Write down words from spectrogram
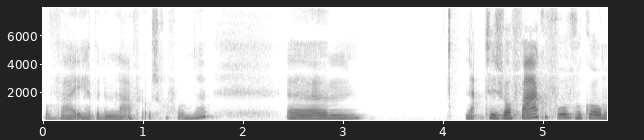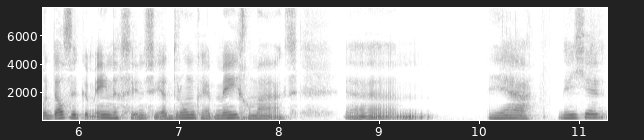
Of wij hebben hem laveloos gevonden. Um, nou, het is wel vaker voorgekomen dat ik hem enigszins ja, dronken heb meegemaakt. Ja, weet je,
